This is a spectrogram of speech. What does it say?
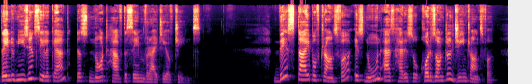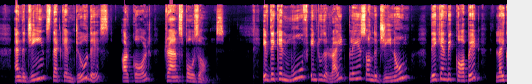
The Indonesian coelacanth does not have the same variety of genes. This type of transfer is known as horizontal gene transfer, and the genes that can do this are called transposons. If they can move into the right place on the genome, they can be copied like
